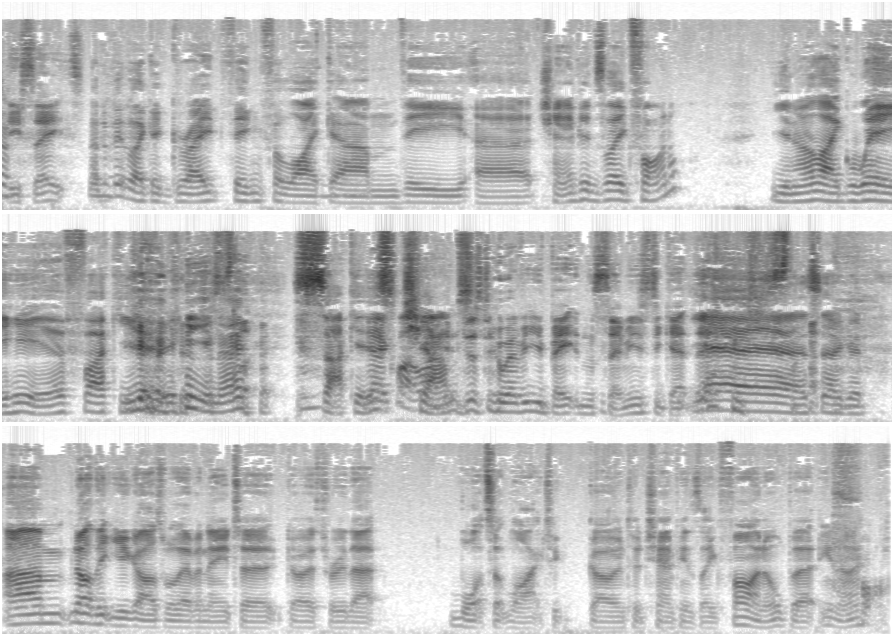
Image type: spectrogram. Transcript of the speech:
empty seats. That'd be like a great thing for like um, the uh, Champions League final. You know, like we're here, fuck you. Yeah, you just know, like- suckers, Yeah, quite like it. chumps. Just whoever you beat in the semis to get there. yeah, so good. Um, not that you guys will ever need to go through that. What's it like to go into a Champions League final? But you know, Oh.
